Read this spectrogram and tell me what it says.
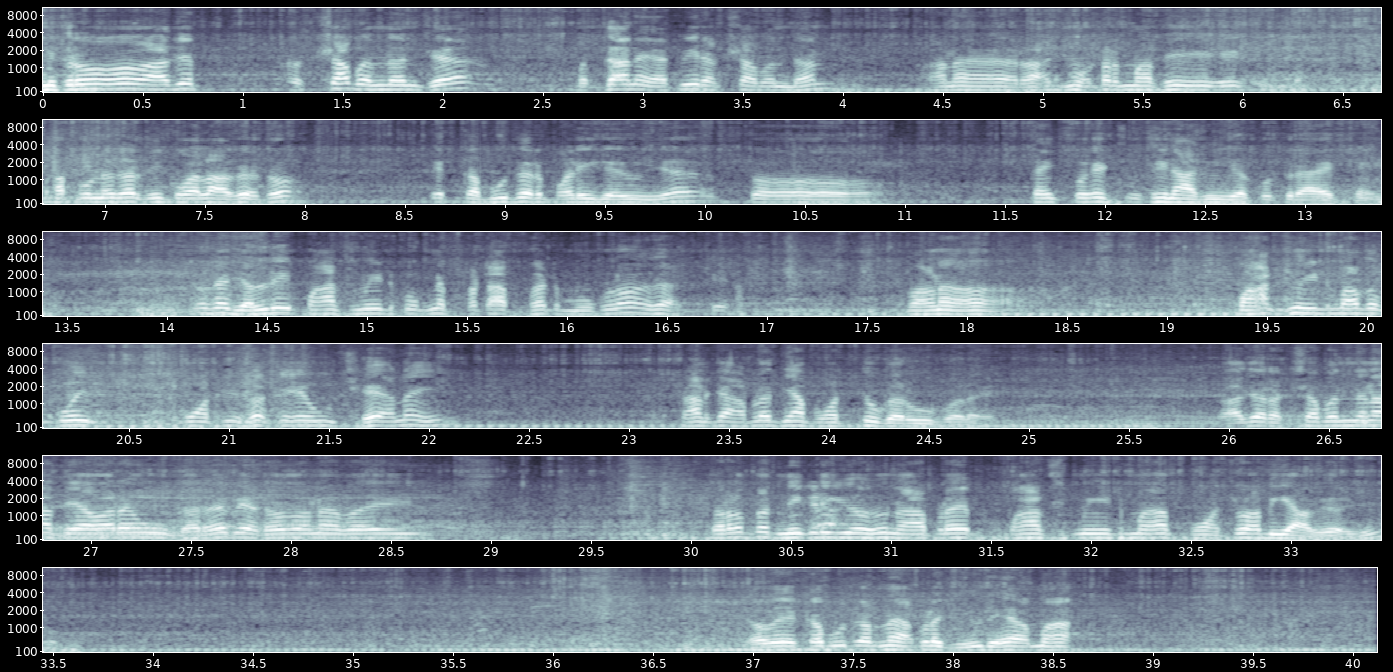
મિત્રો, આજે રક્ષાબંધન છે. બધાને હેપી રક્ષાબંધન. અને રાજમોટરમાંથી બાપુનગરથી કોલ આવ્યો હતો કે કબૂતર પડી ગયું છે. તો કંઈક કોઈ ચૂથી નાખ્યું છે, કૂતરાએ કંઈક. તો કે જલ્દી પાંચ મિનિટ કોઈકને ફટાફટ મોકલો ને સાહેબ. પણ પાંચ મિનિટમાં તો કોઈ પહોંચી શકે એવું છે નહીં. કારણ કે આપણે ત્યાં પહોંચતું કરવું પડે. આજે રક્ષાબંધનના તહેવારે હું ઘરે બેઠો હતો ને ભાઈ તરત જ નીકળી ગયો છું ને આપણે પાંચ મિનિટમાં પહોંચવા બી આવ્યો છું. હવે કબૂતરને આપણે જીવદયામાં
